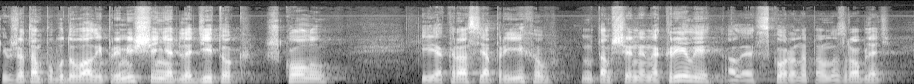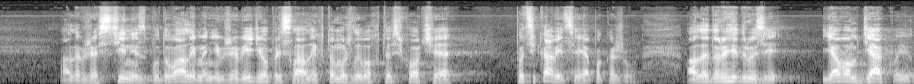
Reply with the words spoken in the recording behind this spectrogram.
І вже там побудували приміщення для діток, школу. І якраз я приїхав, ну там ще не накрили, але скоро, напевно, зроблять. Але вже стіни збудували, мені вже відео прислали. Хто, можливо, хтось хоче поцікавитися, я покажу. Але, дорогі друзі, я вам дякую,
